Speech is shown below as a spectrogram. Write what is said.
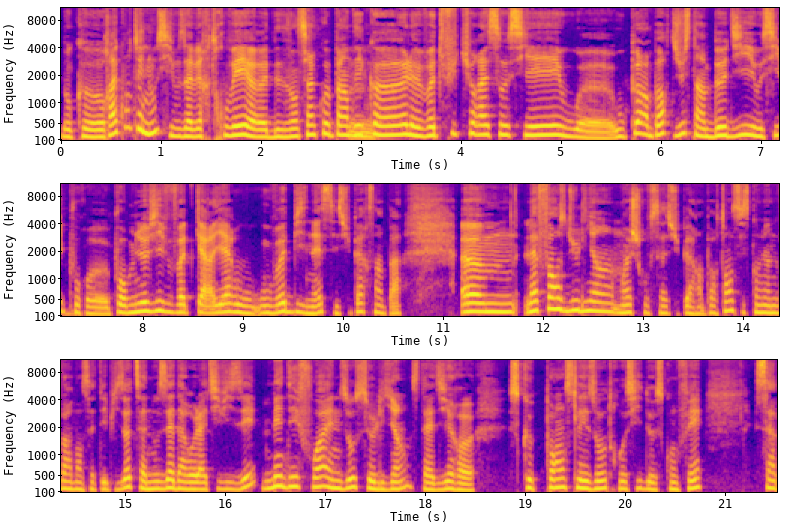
Donc, racontez-nous si vous avez retrouvé des anciens copains mmh. d'école, votre futur associé ou, ou peu importe, juste un buddy aussi pour, pour mieux vivre votre carrière ou, ou votre business. C'est super sympa. la force du lien, moi, je trouve ça super important. C'est ce qu'on vient de voir dans cet épisode. Ça nous aide à relativiser. Mais des fois, Enzo, ce lien, c'est-à-dire ce que pensent les autres aussi de ce qu'on fait, ça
